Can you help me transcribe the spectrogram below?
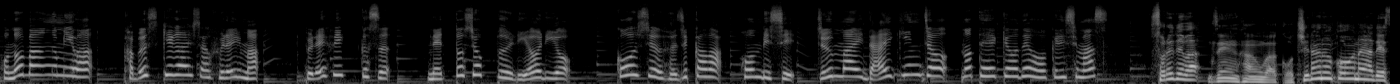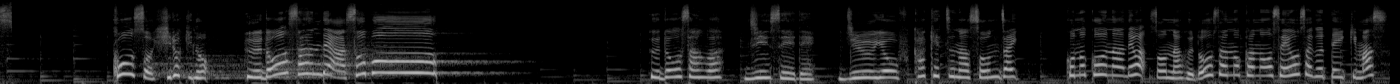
この番組は株式会社フレイマプレフィックスネットショップリオリオ甲州藤川本菱純米大吟醸の提供でお送りしますそれでは前半はこちらのコーナーです。高祖弘樹の不動産で遊ぼう。不動産は人生で重要不可欠な存在。このコーナーではそんな不動産の可能性を探っていきます。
